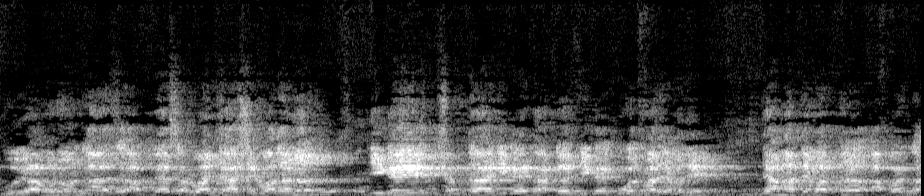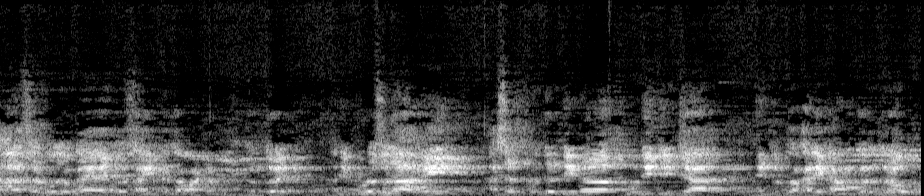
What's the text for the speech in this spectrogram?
मुलगा म्हणून आज आपल्या सर्वांच्या आशीर्वादानं जी काही क्षमता जी काही ताकद जी काही कुवत माझ्यामध्ये आहे त्या माध्यमातून आपण हा सर्व जो काय आहे तो साहित्याचा वाटप करतोय. आणि पुढे सुद्धा आम्ही अशाच पद्धतीनं मोदीजींच्या नेतृत्वाखाली काम करत राहू.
